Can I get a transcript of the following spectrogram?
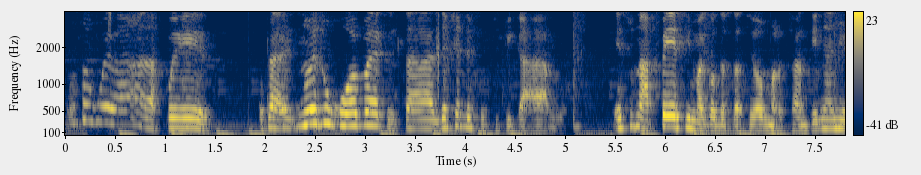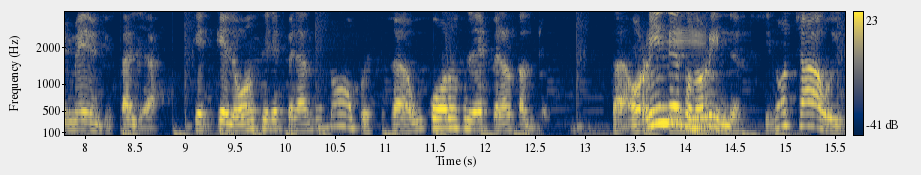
No son huevadas, pues. O sea, no es un jugador para cristal, dejen de justificarlo. Es una pésima contratación, Marchán. Tiene año y medio en cristal ya. ¿Que, que lo vamos a ir esperando? No, pues, o sea, un jugador no se le debe esperar tanto. O, sea, o rindes o no rindes. Si no, chao. y-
